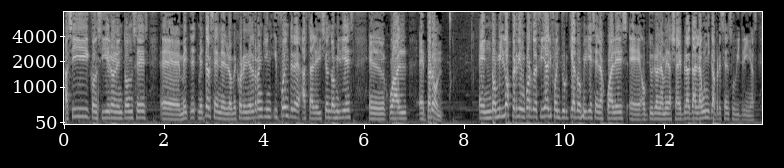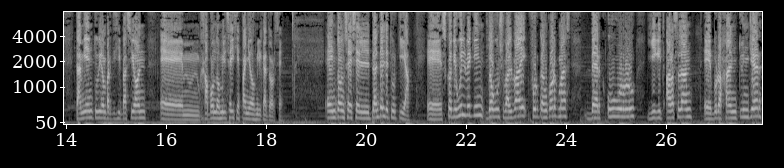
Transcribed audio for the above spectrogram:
Así consiguieron entonces eh, meterse en los mejores del ranking y fue entre hasta la edición 2010 en el cual, perdón, en 2002 perdió un cuarto de final y fue en Turquía 2010 en las cuales eh, obtuvieron la medalla de plata, la única presencia en sus vitrinas. También tuvieron participación en Japón 2006 y España 2014. Entonces, el plantel de Turquía. Eh, Scotty Wilbekin, Dogush Balbay, Furkan Korkmaz, Berk Ugurlu, Yigit Arslan, eh, Burhan Tunger,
